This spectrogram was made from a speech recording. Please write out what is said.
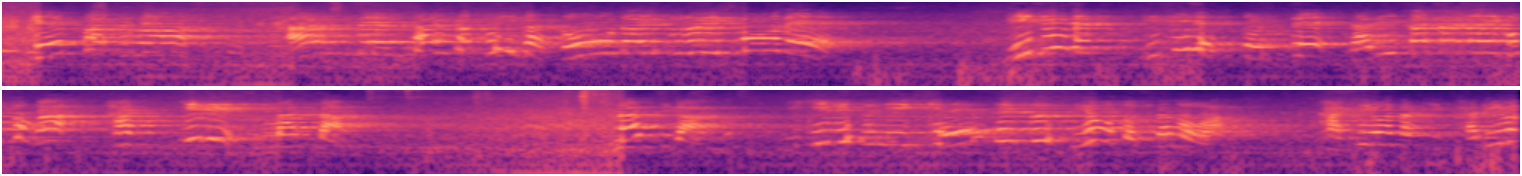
原発は安全対策費が増大する一方でビジネスビジネスとして成り立たないことがはっきりしました。日立がイギリスに建設しようとしたのは柏崎刈羽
